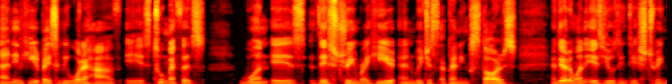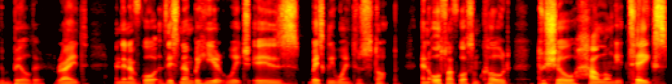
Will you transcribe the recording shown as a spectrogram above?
and in here, basically what I have is two methods. One is this string right here, and we're just appending stars. And the other one is using this string builder, right? And then I've got this number here, which is basically when to stop. And also I've got some code to show how long it takes,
